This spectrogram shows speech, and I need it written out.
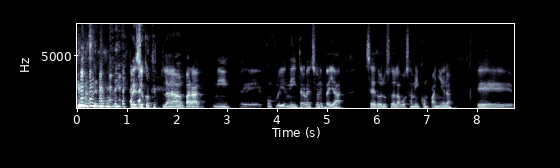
¿Qué más tenemos, Pues yo creo que la, para mi eh, concluir mi intervención, y ya cedo el uso de la voz a mi compañera. Eh,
